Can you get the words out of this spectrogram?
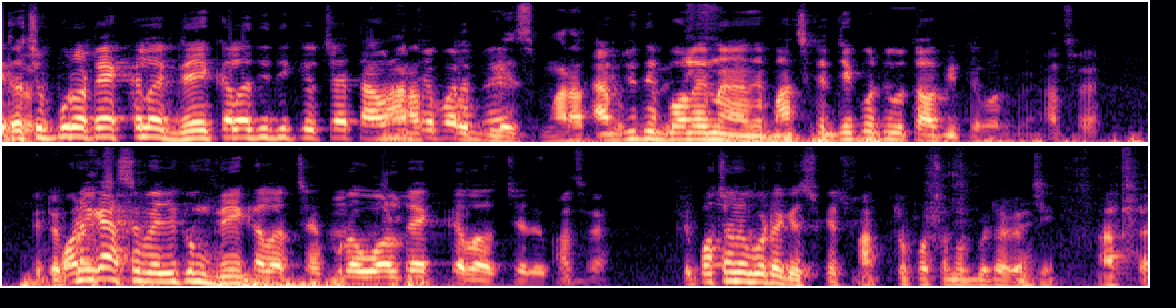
এটা হচ্ছে পুরোটা এক কালার গ্রে কালার যদি কেউ চায় তাও নিতে পারবে। আর যদি বলে না যে মাঝখানে ডেকোর দেবো তাও দিতে পারবে। আচ্ছা এটা অনেকে আছে এরকম গ্রে কালার চায় পুরো ওয়ালটা এক কালার আছে আচ্ছা। পঁচানব্বই টাকা ফিট মাত্র পঁচানব্বই টাকা জি। আচ্ছা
